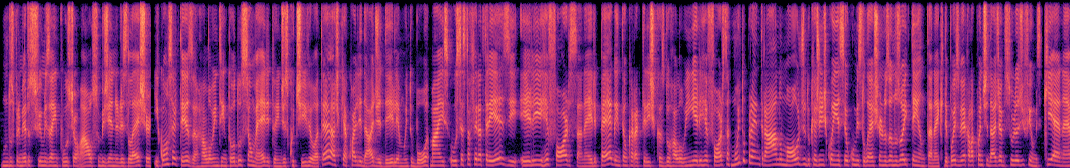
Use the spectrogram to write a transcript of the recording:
um dos primeiros filmes a impulsionar o subgênero slasher, e com certeza Halloween tem todo o seu mérito, é indiscutível, até acho que a qualidade dele é muito boa, mas o Sexta-feira 13, ele reforça, né, ele pega então características do Halloween e ele reforça muito para entrar no molde do que a gente conheceu como slasher nos anos 80, né, que depois veio aquela quantidade absurda de filmes, que é, né,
